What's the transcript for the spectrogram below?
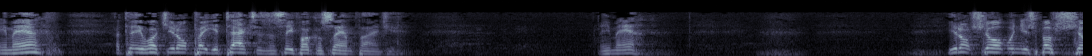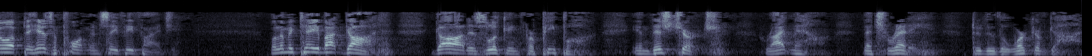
Amen. I tell you what, you don't pay your taxes and see if Uncle Sam finds you. Amen. You don't show up when you're supposed to show up to his appointment and see if he finds you. Well, let me tell you about God. God is looking for people in this church right now that's ready to do the work of God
